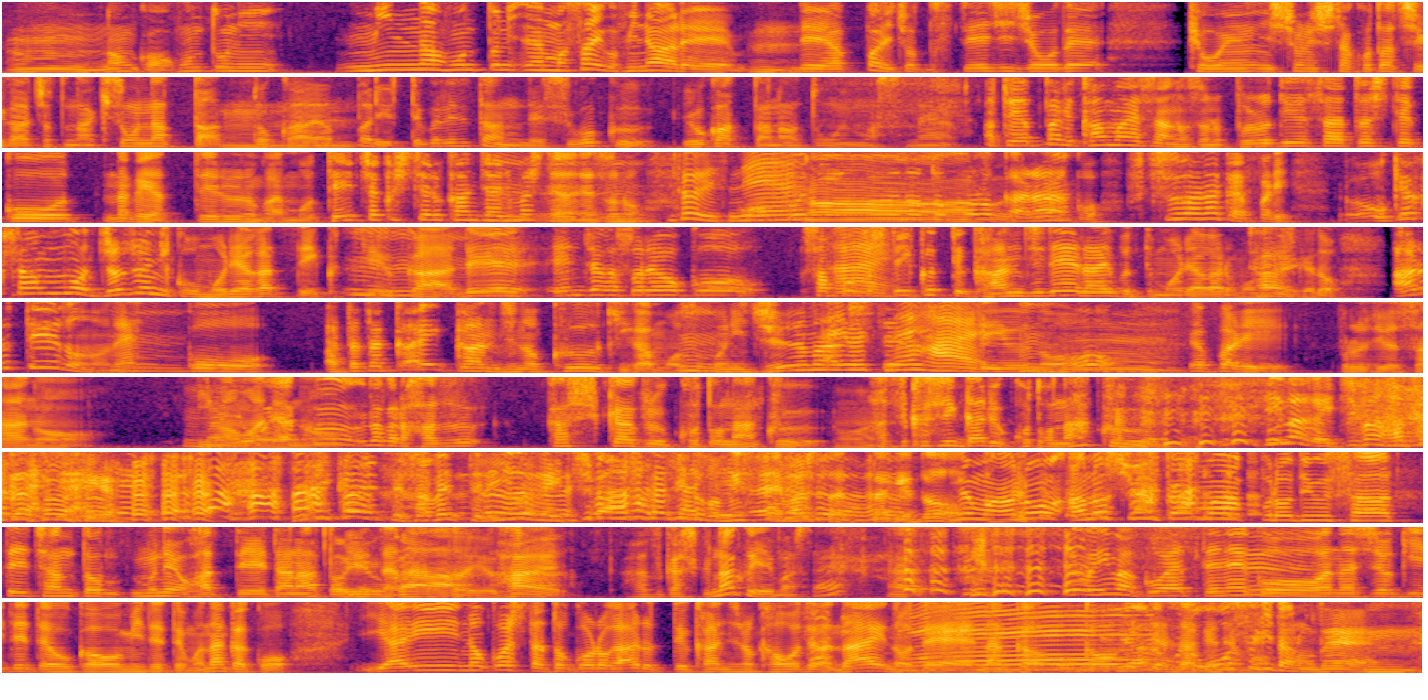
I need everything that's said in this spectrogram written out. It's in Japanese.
うん、なんか本当にみんな本当に、ねまあ、最後フィナーレんでやっぱりちょっとステージ上で共演一緒にした子たちがちょっと泣きそうになったとかうん。やっぱり言ってくれてたんですごく良かったなと思いますね。あとやっぱり釜井さんがそのプロデューサーとしてこうなんかやってるのがもう定着してる感じありましたよね、そのそうですね。オープニングのところからこう普通はなんかやっぱりお客さんも徐々にこう盛り上がっていくっていうか、で演者がそれをこうサポートしていくっていう感じでライブって盛り上がるもんですけど、ある程度のね、こう温かい感じの空気がもうそこに充満してるっていうのを、うん。やっぱりプロデューサーの今までようのやくだから恥ずかしがることなく、うん恥ずかしがることなく 今が一番恥ずかしい。振り返って喋ってる今が一番恥ずかしいとこ見せちゃいました。だけど。でもあのあの瞬間はプロデューサーってちゃんと胸を張って言えたなといたなかというかはい恥ずかしくなく言えましたね、はい、でも今こうやってね、こうお話を聞いててお顔を見てても、なんかこう、やり残したところがあるっていう感じの顔ではないので、ね。なんかお顔を見やてるだけでも。多すぎたので、う ん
